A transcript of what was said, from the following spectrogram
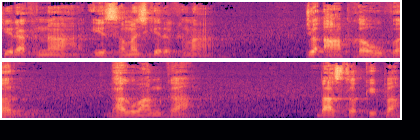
के रखना, ये समझ के रखना, जो आपका ऊपर भगवान का वास्तव कृपा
